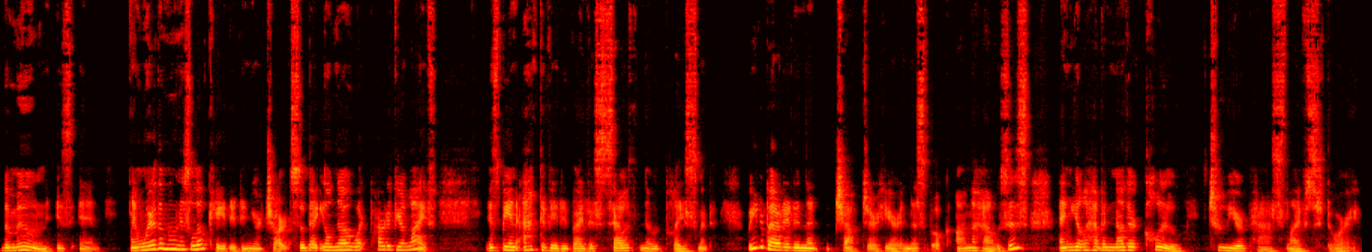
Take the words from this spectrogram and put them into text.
the moon is in and where the moon is located in your chart so that you'll know what part of your life is being activated by this south node placement. Read about it in the chapter here in this book on the houses, and you'll have another clue to your past life story.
